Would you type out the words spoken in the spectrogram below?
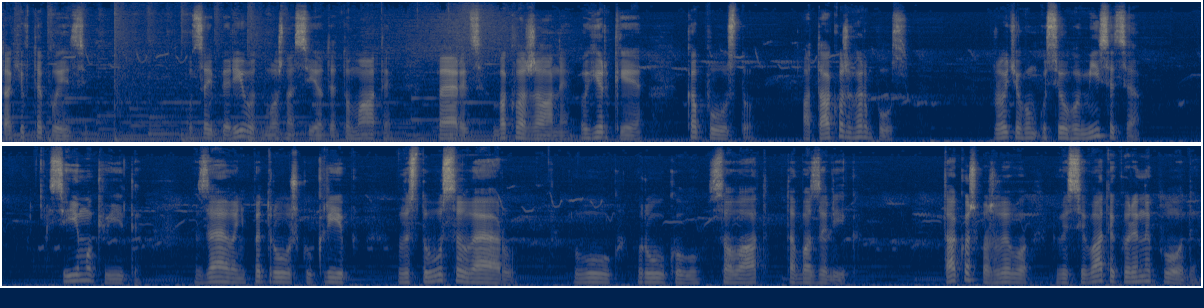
так і в теплиці. У цей період можна сіяти томати, перець, баклажани, огірки, капусту, а також гарбуз. Протягом усього місяця сіємо квіти, зелень, петрушку, кріп, листову селеру, лук, руколу, салат та базилік. Також важливо висівати коренеплоди,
